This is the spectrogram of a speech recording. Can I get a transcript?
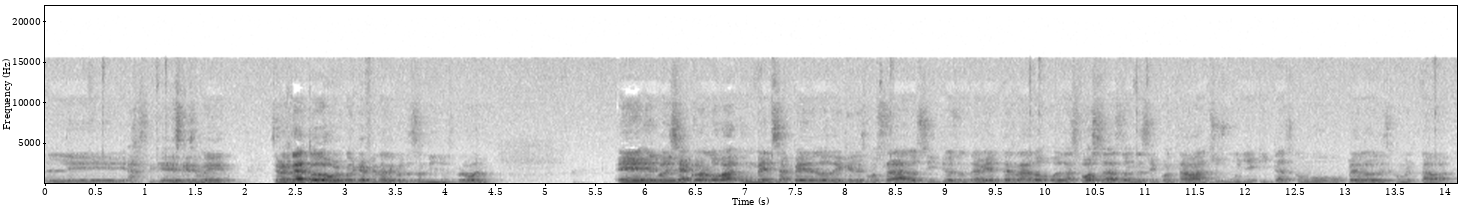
le... Es que se me, se me todo, güey, porque al final de cuentas son niños, pero bueno. Eh, el policía Córdoba convence a Pedro de que les mostrara los sitios donde había enterrado o las fosas donde se encontraban sus muñequitas, como Pedro les comentaba.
